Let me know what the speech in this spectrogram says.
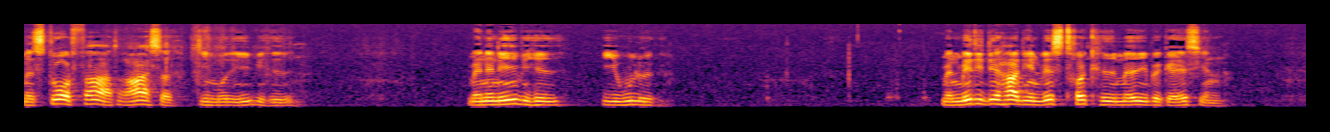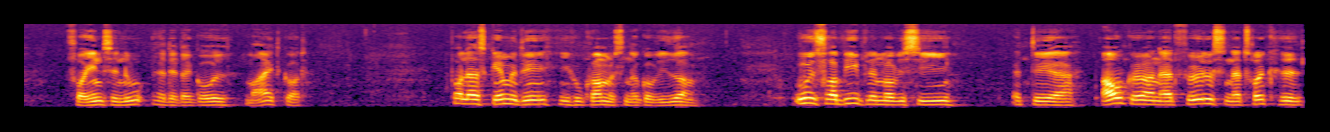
Med stort fart raser de mod evigheden. Men en evighed i ulykke. Men midt i det har de en vis tryghed med i bagagen. For indtil nu er det da gået meget godt. Prøv lad os gemme det i hukommelsen og gå videre. Ud fra Bibelen må vi sige, at det er afgørende, at følelsen af tryghed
